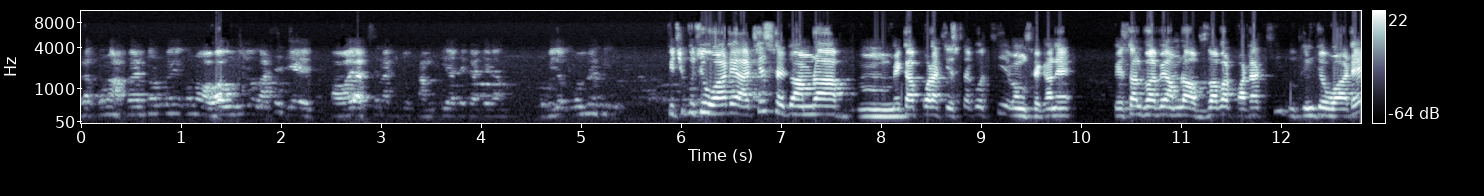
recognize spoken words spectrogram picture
কোনো আপনার তরফে কোনো অভাব অভিযোগ আছে যে পাওয়া যাচ্ছে না কিছু খামতি আছে কাজে অভিযোগ করবেন কিছু? কিছু ওয়ার্ডে আছে সেটা আমরা মেকআপ করার চেষ্টা করছি এবং সেখানে স্পেশালভাবে আমরা অবজার্ভার পাঠাচ্ছি দু তিনটে ওয়ার্ডে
